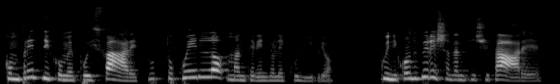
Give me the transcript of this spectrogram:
comprendi come puoi fare tutto quello mantenendo l'equilibrio. Quindi quanto più riesci ad anticipare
